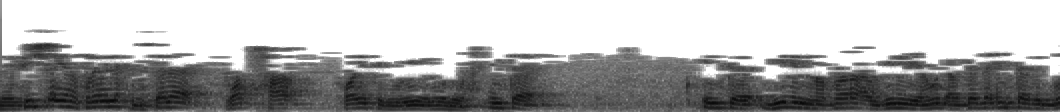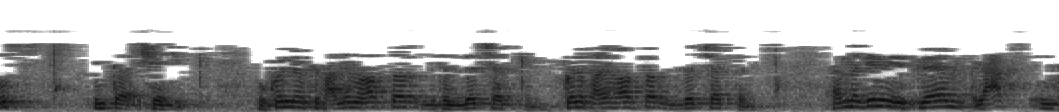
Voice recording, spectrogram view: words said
ما فيش أي نصرية لك المسألة واضحة غاية الإيه الوضوح. أنت أنت دين النصارى أو دين اليهود أو كذا أنت بتبص أنت شاكك. وكل ما بتتعلمه أكتر بتزداد شكا كل ما بتتعلمه أكتر بتزداد شكا أما دين الإسلام العكس أنت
